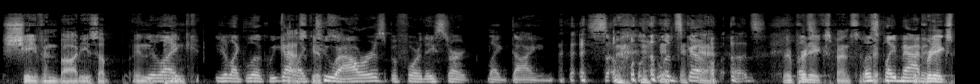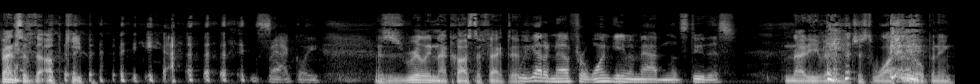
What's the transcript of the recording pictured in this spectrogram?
shaven bodies up in You're like, pink. you're like, look, we got like two hours before they start like dying. so let's go. Yeah. Let's, They're pretty let's- expensive. let's play They're Madden. pretty expensive to upkeep. Yeah exactly. this is really not cost effective. We got enough for one game of Madden. Let's do this. not even just watch the opening.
